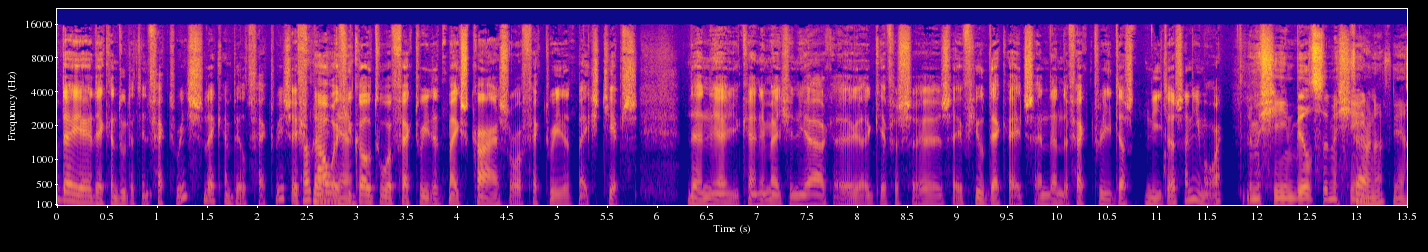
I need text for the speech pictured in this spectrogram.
they uh, they can do that in factories. They can build factories. If Okay, now if you go to a factory that makes cars or a factory that makes chips, then uh, you can imagine, yeah, uh, give us uh, say a few decades, and then the factory doesn't need us anymore. The machine builds the machine. Fair enough. Yeah.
